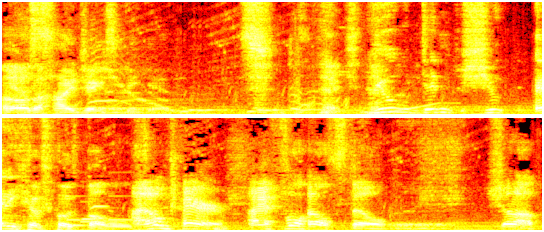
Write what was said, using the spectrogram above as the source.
Oh, the hijinks begin. You didn't shoot any of those bubbles. I don't care. I have full health still. Shut up.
